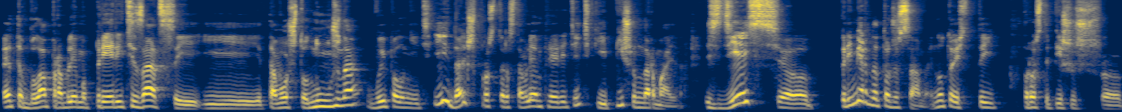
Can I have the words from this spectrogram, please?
это была проблема приоритизации и того, что нужно выполнить, и дальше просто расставляем приоритетики и пишем нормально. Здесь э, примерно то же самое. Ну, то есть ты просто пишешь э,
